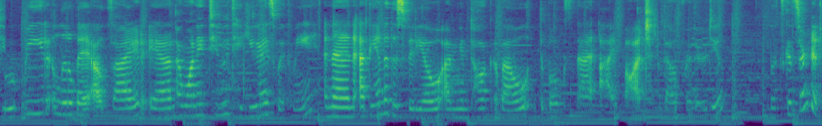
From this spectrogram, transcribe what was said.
to read a little bit outside and I wanted to take you guys with me. And then at the end of this video, I'm gonna talk about the books that I bought. Without further ado, let's get started.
